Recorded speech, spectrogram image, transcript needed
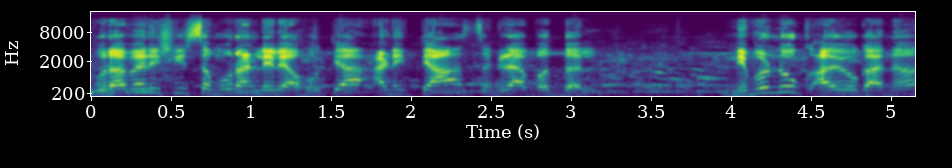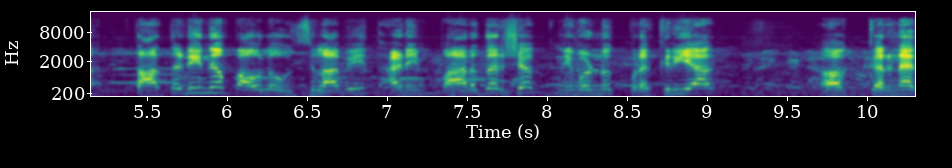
पुराव्यानिशी समोर आणलेल्या होत्या आणि त्या सगळ्याबद्दल निवडणूक आयोगानं तातडीनं पावलं उचलावीत आणि पारदर्शक निवडणूक प्रक्रिया करण्यात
